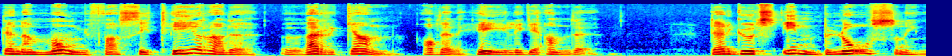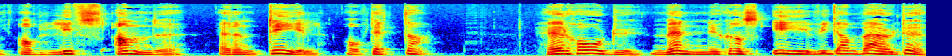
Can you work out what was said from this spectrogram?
denna mångfacetterade verkan av den helige Ande. Där Guds inblåsning av livsande är en del av detta. Här har du människans eviga värde.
